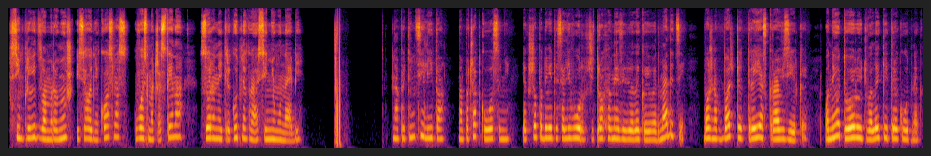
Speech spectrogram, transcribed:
Всім привіт, з вами Ромюш, і сьогодні космос, восьма частина, зоряний трикутник на осінньому небі. Наприкінці літа, на початку осені, якщо подивитися ліворуч і трохи вниз від великої ведмедиці, можна побачити три яскраві зірки. Вони утворюють великий трикутник.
